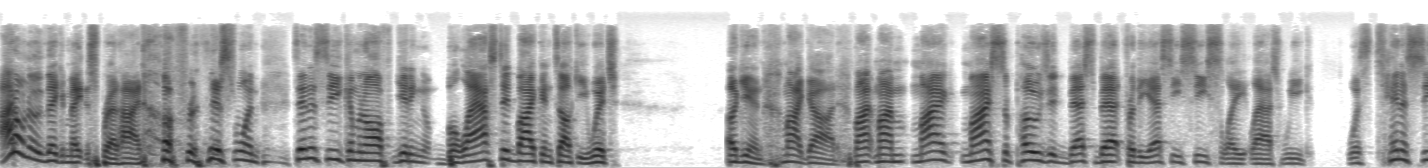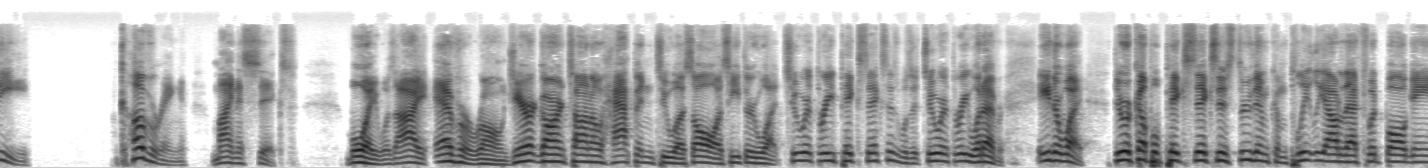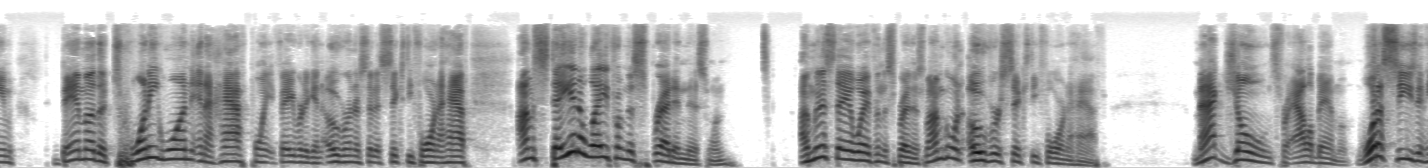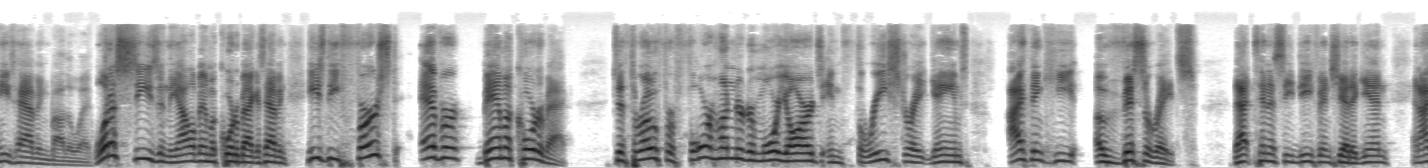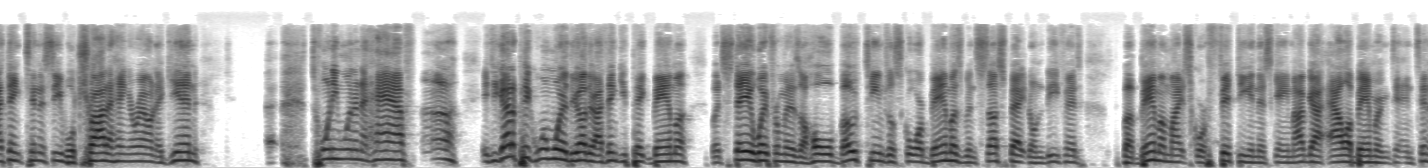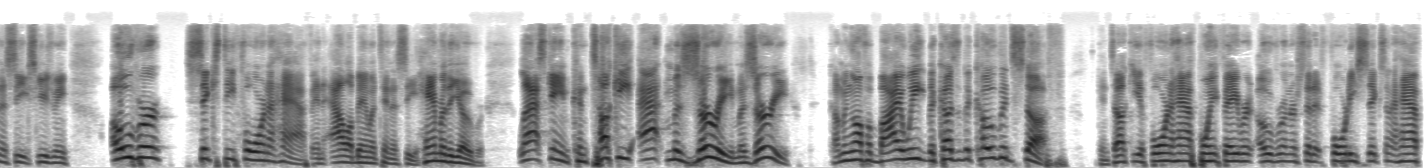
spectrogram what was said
I don't know if they can make the spread high enough for this one. Tennessee coming off getting blasted by Kentucky, which again, my God, my my my my supposed best bet for the SEC slate last week was Tennessee covering minus six. Boy, was I ever wrong. Jarrett Guarantano happened to us all as he threw what, two or three pick sixes? Was it two or three? Whatever. Either way, threw a couple pick sixes, threw them completely out of that football game. Bama, the 21 and a half point favorite, again, over intercept at 64 and a half. I'm staying away from the spread in this one. I'm going to stay away from the spread in this one. I'm going over 64 and a half. Mac Jones for Alabama. What a season he's having, by the way. What a season the Alabama quarterback is having. He's the first ever Bama quarterback to throw for 400 or more yards in three straight games. I think he eviscerates that Tennessee defense yet again. And I think Tennessee will try to hang around again. 21 and a half. Uh, if you got to pick one way or the other, I think you pick Bama, but stay away from it as a whole. Both teams will score. Bama's been suspect on defense but Bama might score 50 in this game. I've got Alabama and Tennessee, excuse me, over 64 and a half in Alabama, Tennessee. Hammer the over. Last game, Kentucky at Missouri. Missouri coming off a bye week because of the COVID stuff. Kentucky, a four and a half point favorite, over under set at 46 and a half.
